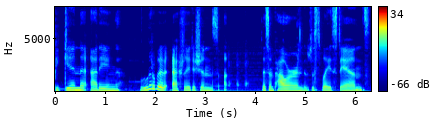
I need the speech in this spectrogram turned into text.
begin adding a little bit of actually additions. Uh, this empower and the display stands.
